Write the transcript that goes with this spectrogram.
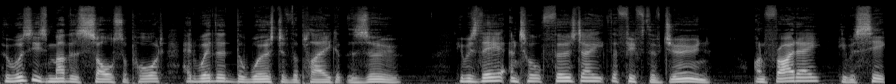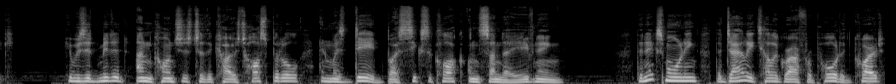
who was his mother's sole support, had weathered the worst of the plague at the zoo. He was there until Thursday, the 5th of June. On Friday, he was sick. He was admitted unconscious to the Coast Hospital and was dead by six o'clock on Sunday evening. The next morning, the Daily Telegraph reported, quote,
